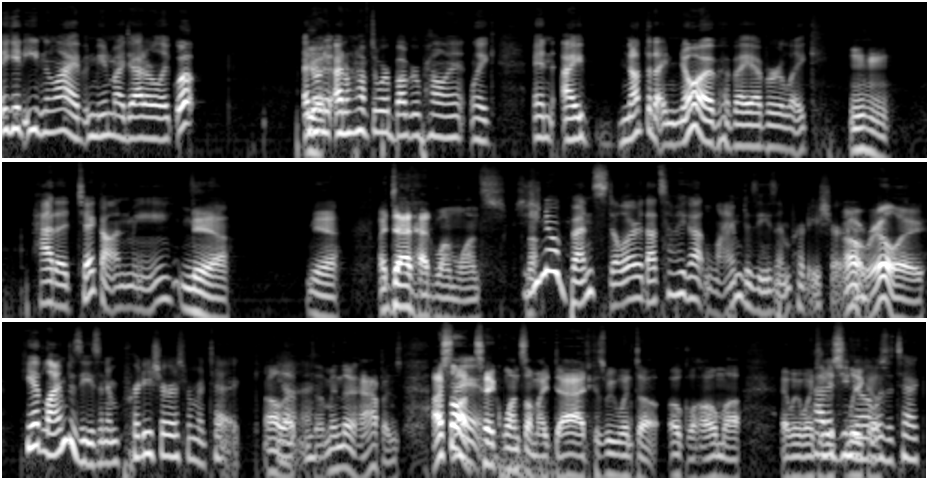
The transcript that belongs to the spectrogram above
they get eaten alive, and me and my dad are like, "Whoop." I don't. Yeah. I don't have to wear bug repellent. Like, and I, not that I know of, have I ever like hmm had a tick on me. Yeah, yeah. My dad had one once. Did not- you know Ben Stiller? That's how he got Lyme disease. I'm pretty sure. Oh, really? He had Lyme disease, and I'm pretty sure it's from a tick. Oh, yeah. that, I mean, that happens. I saw a Right. tick once on my dad because we went to Oklahoma and we went How to did this you know it house. was a tick?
